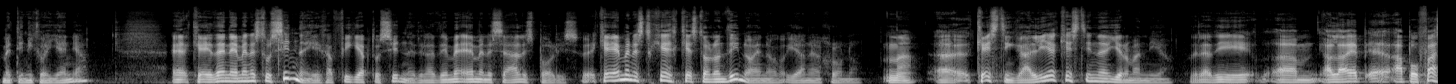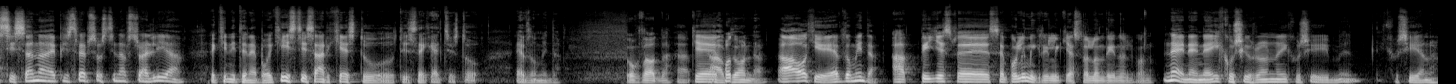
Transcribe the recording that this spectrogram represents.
με την οικογένεια. Και δεν έμενε στο Σίδνεϊ, είχα φύγει από το Σίδνεϊ, δηλαδή έμενε σε άλλες πόλεις. Και έμενε και, και στο Λονδίνο ένα, για ένα χρόνο. Να. και στην Γαλλία και στην ε, Γερμανία. Δηλαδή, αλλά ε, ε, αποφάσισα να επιστρέψω στην Αυστραλία εκείνη την εποχή στις αρχές του, της δεκαετίας του 70. Του 80. και 80. Α, όχι, 70. Α, πήγες σε, σε, πολύ μικρή ηλικία στο Λονδίνο, λοιπόν. Ναι, ναι, ναι, 20 χρόνια, 20, 21.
